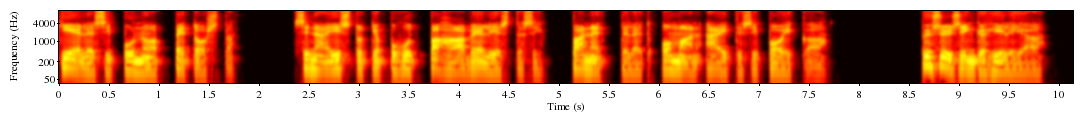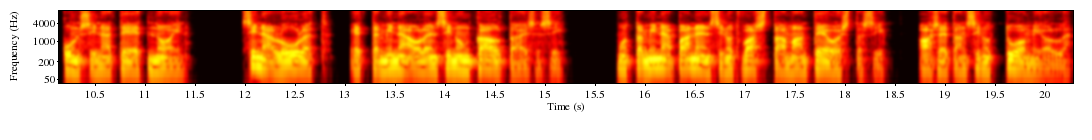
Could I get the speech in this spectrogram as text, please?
kielesi punoa petosta. Sinä istut ja puhut pahaa veljestäsi, panettelet oman äitisi poikaa. Pysyisinkö hiljaa, kun sinä teet noin? Sinä luulet, että minä olen sinun kaltaisesi, mutta minä panen sinut vastaamaan teoistasi, asetan sinut tuomiolle.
